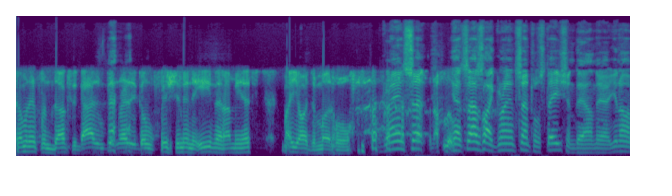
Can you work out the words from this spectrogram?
coming in from ducks. The guys are getting ready to go fishing in the evening. I mean, it's my yard's a mud hole. Grand Central. yeah, it sounds like Grand Central Station down there. You know,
